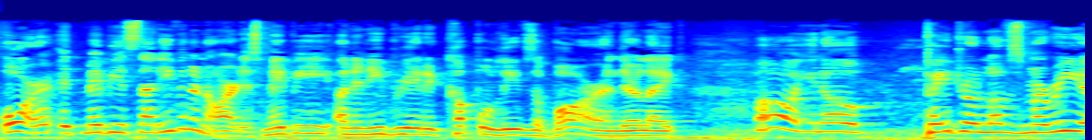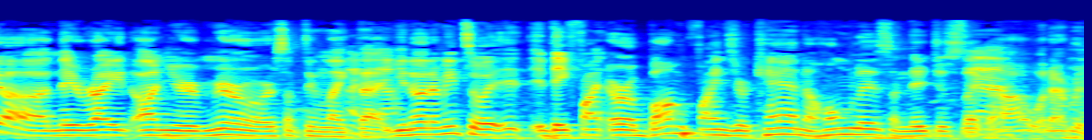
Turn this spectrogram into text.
or it maybe it's not even an artist. Maybe an inebriated couple leaves a bar and they're like, "Oh, you know, Pedro loves Maria," and they write on your mural or something like Oh, that. You know what I mean? So it, if they find or a bum finds your can, a homeless, and they're just like, Yeah. "Oh, whatever,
